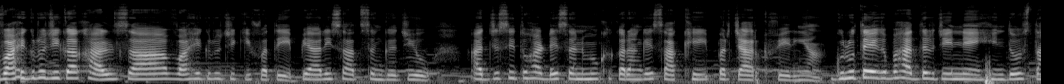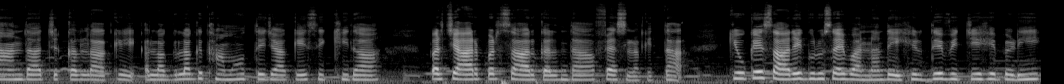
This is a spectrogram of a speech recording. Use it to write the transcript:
ਵਾਹਿਗੁਰੂ ਜੀ ਕਾ ਖਾਲਸਾ, ਵਾਹਿਗੁਰੂ ਜੀ ਕੀ ਫਤਿਹ। ਪਿਆਰੀ ਸਾਧ ਸੰਗਤ ਜੀਓ, ਅੱਜ ਅਸੀਂ ਤੁਹਾਡੇ ਸਨਮੁਖ ਕਰਾਂਗੇ ਸਾਖੀ ਪ੍ਰਚਾਰਕ ਫੇਰੀਆਂ। ਗੁਰੂ ਤੇਗ ਬਹਾਦਰ ਜੀ ਨੇ ਹਿੰਦੁਸਤਾਨ ਦਾ ਚੱਕਰ ਲਾ ਕੇ ਅਲੱਗ-ਅਲੱਗ ਥਾਵਾਂ ਉੱਤੇ ਜਾ ਕੇ ਸਿੱਖੀ ਦਾ ਪ੍ਰਚਾਰ ਪ੍ਰਸਾਰ ਕਰਨ ਦਾ ਫੈਸਲਾ ਕੀਤਾ। ਕਿਉਂਕਿ ਸਾਰੇ ਗੁਰੂ ਸਾਹਿਬਾਨਾਂ ਦੇ ਹਿਰਦੇ ਵਿੱਚ ਇਹ ਬੜੀ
